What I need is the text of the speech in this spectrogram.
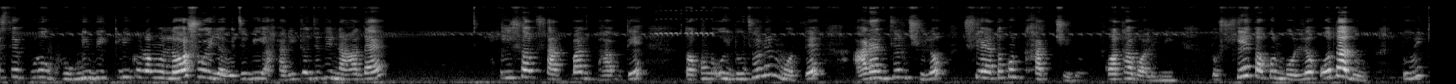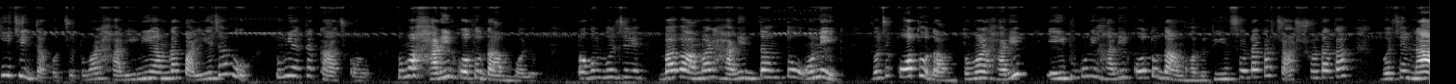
এসে পুরো ঘুগনি বিক্রি করে আমার লস হয়ে যাবে। যদি হাঁড়িটা যদি না দেয় এইসব সাত পাঁচ ভাবতে তখন ওই দুজনের মধ্যে আর একজন ছিল, সে এতক্ষণ খাচ্ছিল, কথা বলেনি। তো সে তখন বলল, ও দাদু, তুমি কি চিন্তা করছ? তোমার হাড়ি নিয়ে আমরা পালিয়ে যাব? তুমি একটা কাজ করো। তোমার হাড়ির কত দাম বলো? তখন বলছে, বাবা, আমার হাড়ির দাম তো অনেক। বলছে, কত দাম? তোমার হাড়ির? এইটুকুনি হাড়ির কত দাম হবে? তিনশো টাকা, চারশো টাকা? বলছে, না,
